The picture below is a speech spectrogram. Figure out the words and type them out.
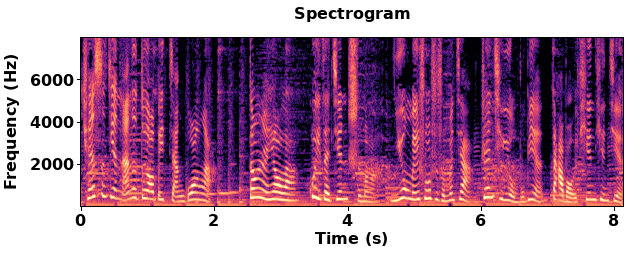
全世界男的都要被斩光了？当然要啦，贵在坚持嘛。你又没说是什么价，真情永不变，大宝天天见。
